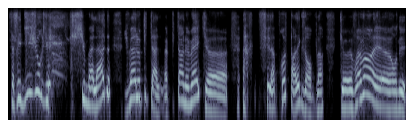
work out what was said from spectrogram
Ça fait 10 jours que, je suis malade, je vais à l'hôpital. Bah, putain, le mec, euh, c'est la preuve par l'exemple. Hein, que vraiment, euh, on est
